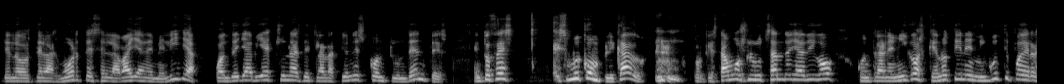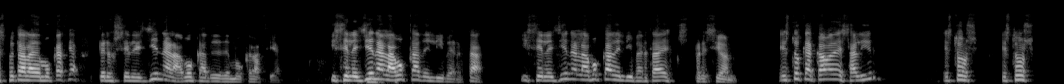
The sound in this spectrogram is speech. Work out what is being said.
de, los, de las muertes en la valla de Melilla, cuando ella había hecho unas declaraciones contundentes. Entonces, es muy complicado, porque estamos luchando, ya digo, contra enemigos que no tienen ningún tipo de respeto a la democracia, pero se les llena la boca de democracia y se les llena la boca de libertad y se les llena la boca de libertad de expresión. Esto que acaba de salir, estos, estos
